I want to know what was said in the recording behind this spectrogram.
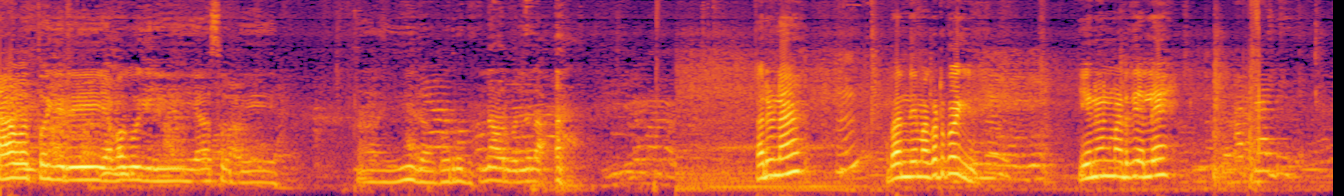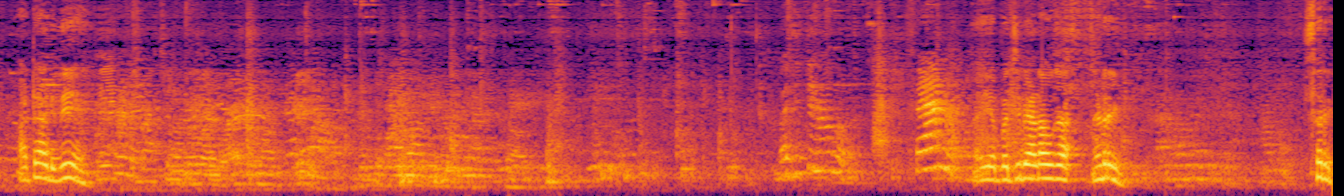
ಯಾವತ್ತು ಹೋಗಿರಿ ಯಾವಾಗ ಹೋಗಿರಿ ಯಾವ ಸುದ್ದಿ ಈಗ ಬರೋದು. ಇನ್ನ ಅವ್ರು ಬಂದಿಲ್ಲ. ಅರುಣ? ಬಂದೆ ಮಗಟ್ಕೋಗಿ ಹೋಗಿ. ಏನೇನ್ ಮಾಡಿದಿ ಅಲ್ಲೇ? ಆಟ ಆಡಿದಿ? ಅಯ್ಯ, ಬಜ್ಜಿ ಬೇಡ ಹೋಗ ನಡ್ರಿ. ಸರಿ.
